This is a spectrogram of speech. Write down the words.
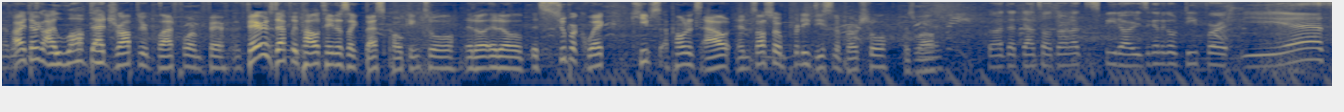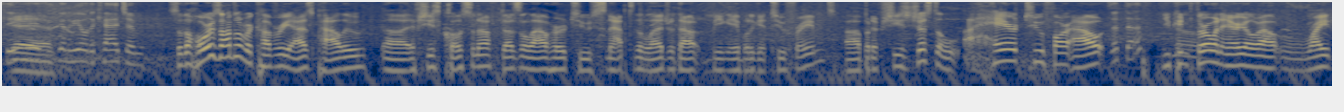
All right, there we go. I love that drop through platform. Fair, fair is definitely Palutena's like best poking tool. It'll, it'll, it's super quick, keeps opponents out, and it's also a pretty decent approach tool as well. Yeah. Going out that down tilt, throwing out the speed art. He's going to go deep for it. Yes, he Yeah. is. He's going to be able to catch him. So the horizontal recovery as Palu, uh, if she's close enough, does allow her to snap to the ledge without being able to get too framed. Uh, but if she's just a, a hair too far out, Is that death? you can No. throw an aerial out right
